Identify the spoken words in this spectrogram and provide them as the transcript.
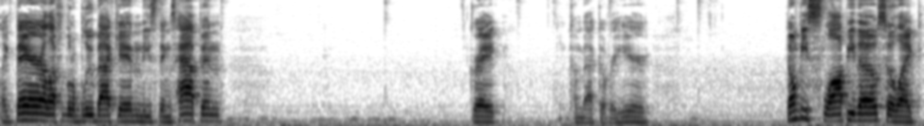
Like there, I left a little blue back in. These things happen. Great. Come back over here. Don't be sloppy though. So like,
